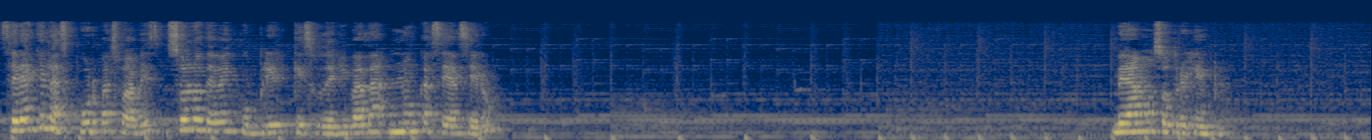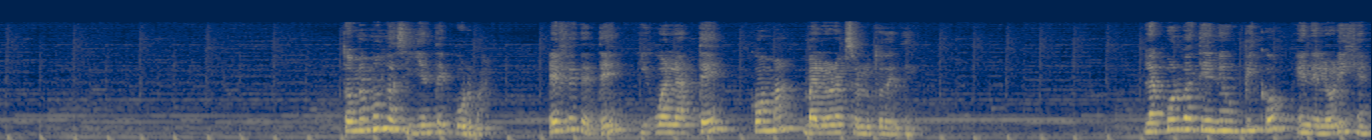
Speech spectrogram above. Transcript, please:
¿Será que las curvas suaves solo deben cumplir que su derivada nunca sea cero? Veamos otro ejemplo. Tomemos la siguiente curva, f de t igual a t, valor absoluto de t. La curva tiene un pico en el origen,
